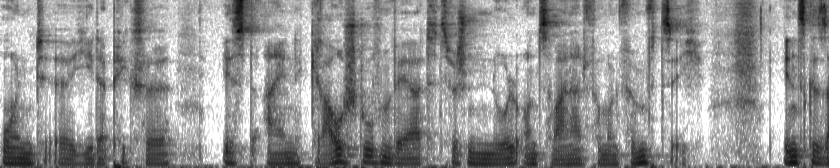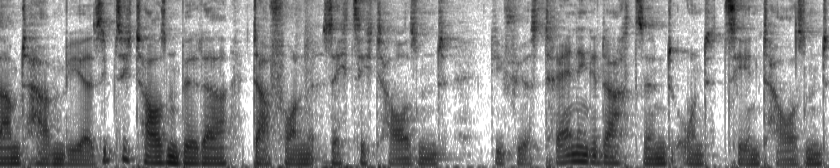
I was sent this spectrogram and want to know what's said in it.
und äh, jeder Pixel ist ein Graustufenwert zwischen 0 und 255. Insgesamt haben wir 70.000 Bilder, davon 60.000, die fürs Training gedacht sind und 10.000,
